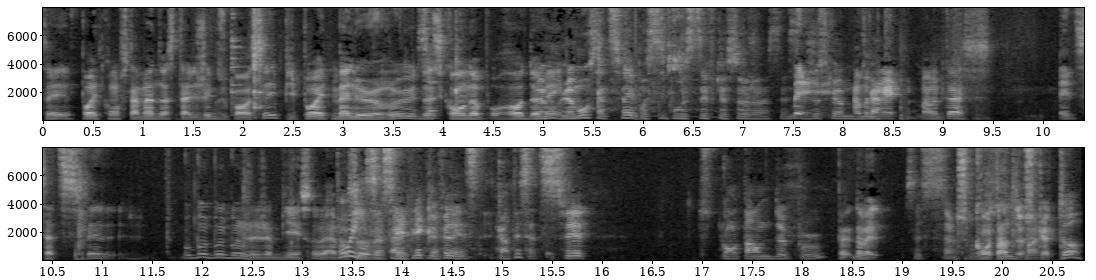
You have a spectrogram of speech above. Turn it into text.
T'sais, pas être constamment nostalgique du passé, puis pas être malheureux de Ça- ce qu'on aura le, demain. mot- le mot satisfait est pas si positif que ça. C'est juste comme en même- correct. Mais en même temps, être satisfait, moi, moi, moi, j'aime bien ça. Oui, ça, ça, ça c'est- implique le fait d'être. Quand t'es satisfait, tu te contentes de peu. Non, mais tu te contentes de ce que t'as. Tu sais,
